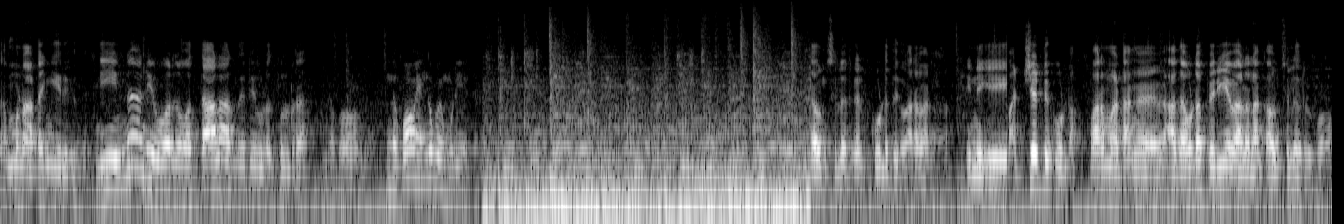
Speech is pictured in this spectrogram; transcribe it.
கம்முன்னு அடங்கி இருக்குது. நீ என்ன நீ ஒரு ஒத்தாளாக இருந்துட்டு இவ்வளோ துள்ற இந்த கோவம். இந்த கோவம் எங்கே போய் முடியும் சார்? கவுன்சிலர்கள் கூட்டத்துக்கு வர வேணாம். இன்னைக்கு பட்ஜெட்டு கூட்டம். வரமாட்டாங்க. அதை விட பெரிய வேலைலாம் கவுன்சிலர் இருக்கும்.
